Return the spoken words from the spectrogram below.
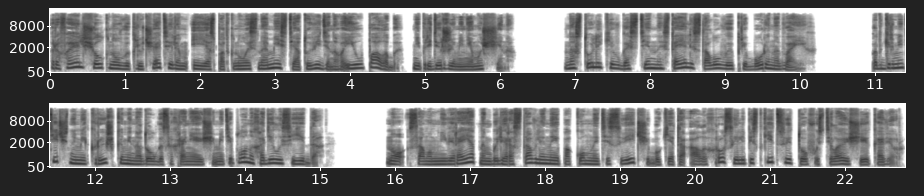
Рафаэль щелкнул выключателем, и я споткнулась на месте от увиденного и упала бы, не придержи меня мужчина. На столике в гостиной стояли столовые приборы на двоих. Под герметичными крышками, надолго сохраняющими тепло, находилась еда. Но самым невероятным были расставленные по комнате свечи, букета алых роз и лепестки цветов, устилающие ковер.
